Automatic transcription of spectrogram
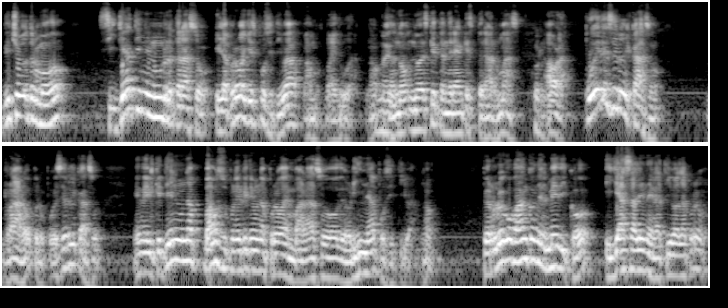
Dicho de otro modo, si ya tienen un retraso y la prueba ya es positiva, vamos, no hay duda. ¿no? No o sea, no, no es que tendrían que esperar más. Correcto. Ahora, puede ser el caso, raro, pero puede ser el caso, en el que tienen una, vamos a suponer que tienen una prueba de embarazo de orina positiva, ¿no? Pero luego van con el médico y ya sale negativa la prueba.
